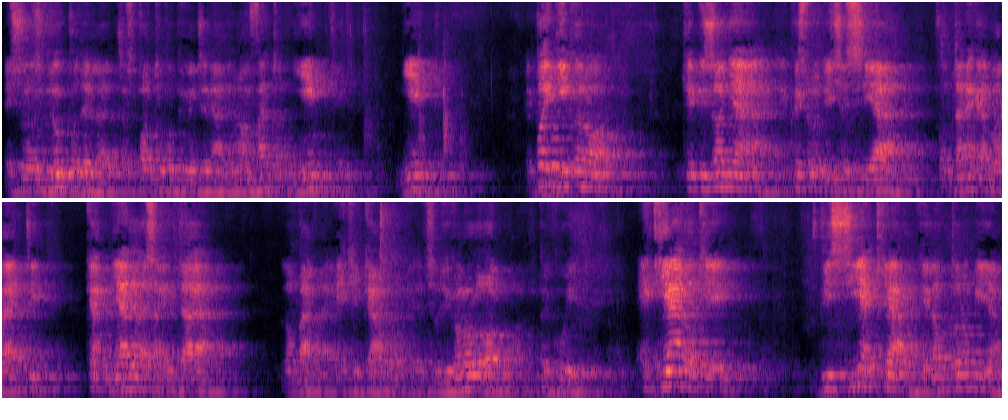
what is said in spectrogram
e sullo sviluppo del trasporto pubblico in generale non hanno fatto niente, niente. E poi dicono che bisogna, e questo lo dice sia Fontana che Moretti, cambiare la sanità lombarda. E che cavolo, eh, ce lo dicono loro, per cui è chiaro che vi sia chiaro che l'autonomia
